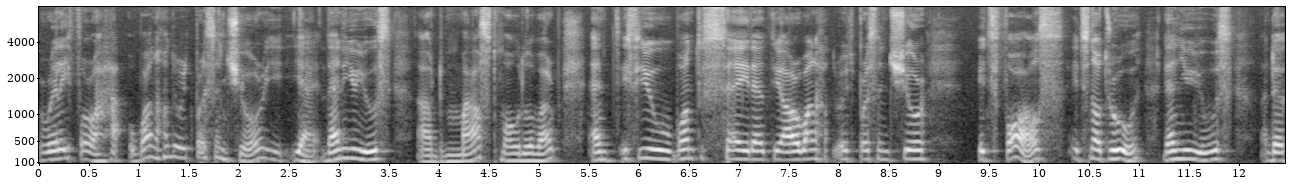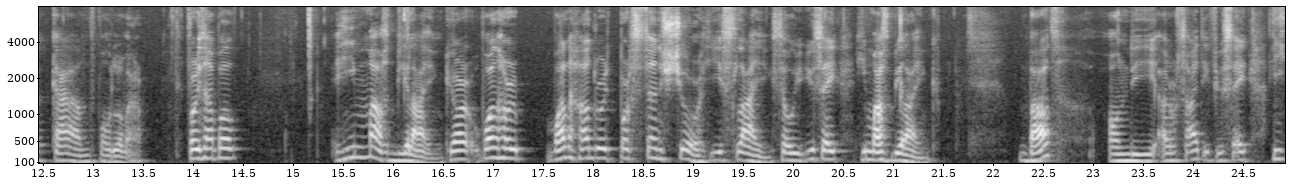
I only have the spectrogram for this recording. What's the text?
really for 100% sure, yeah, then you use uh, the must modal verb. And if you want to say that you are 100% sure it's false, it's not true, then you use the can't modal verb. For example, he must be lying. You are 100% sure he is lying. So you say he must be lying. But on the other side, if you say he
